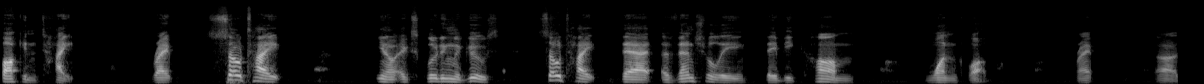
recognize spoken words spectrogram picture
fucking tight, right? So tight, you know, excluding the Goose, so tight that eventually they become one club, right? Uh,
